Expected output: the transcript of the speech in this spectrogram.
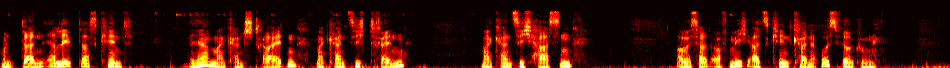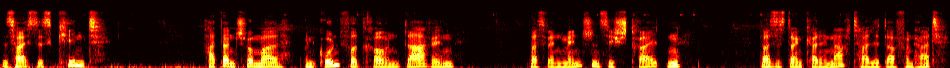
Und dann erlebt das Kind, ja, man kann streiten, man kann sich trennen, man kann sich hassen, aber es hat auf mich als Kind keine Auswirkung. Das heißt, das Kind hat dann schon mal ein Grundvertrauen darin, dass wenn Menschen sich streiten, dass es dann keine Nachteile davon hat.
